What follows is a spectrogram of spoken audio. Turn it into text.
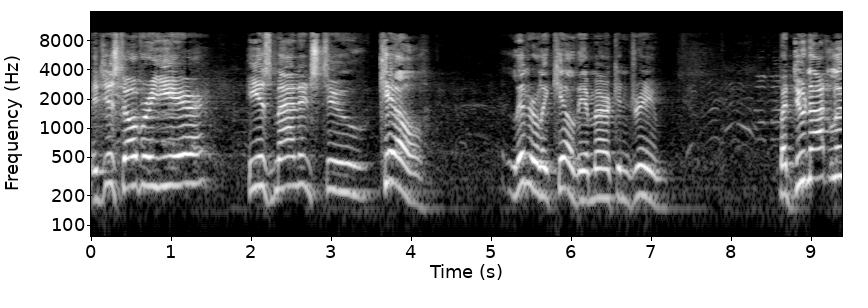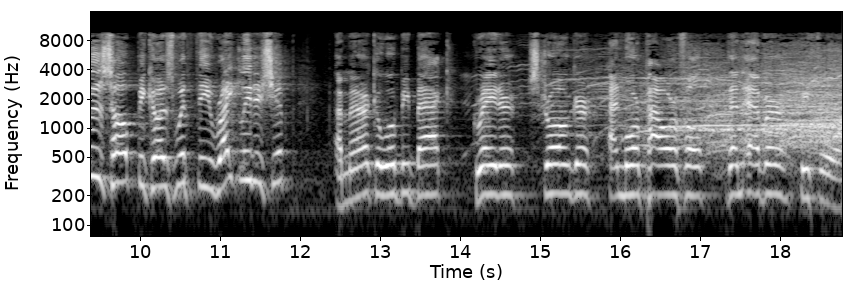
In just over a year, he has managed to kill, literally kill, the American dream. But do not lose hope because with the right leadership, America will be back greater, stronger, and more powerful than ever before.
